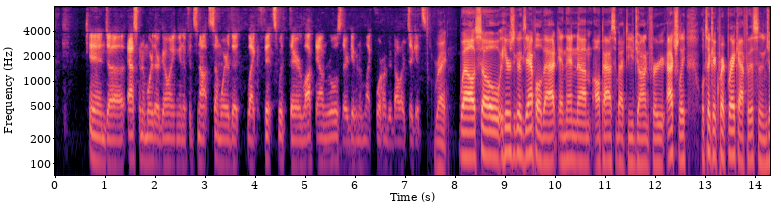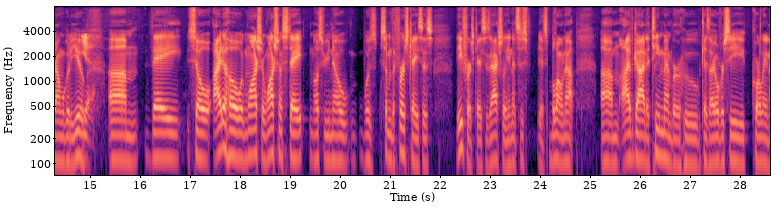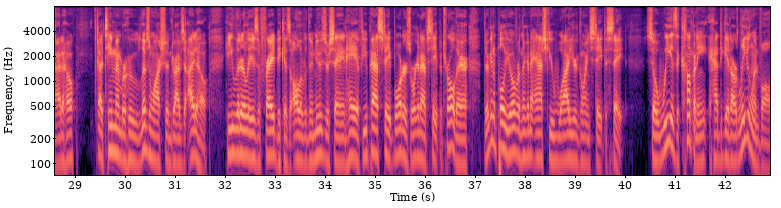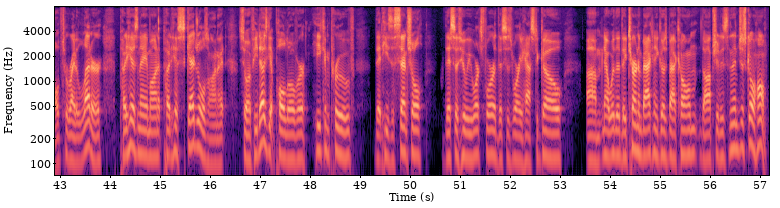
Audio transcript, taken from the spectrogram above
and uh, asking them where they're going, and if it's not somewhere that like fits with their lockdown rules, they're giving them like four hundred dollar tickets. Right. Well, so here's a good example of that, and then um, I'll pass it back to you, John. For actually, we'll take a quick break after this, and then John will go to you. Yeah, Um, they so Idaho and Washington, Washington State, most of you know, was some of the first cases, the first cases actually, and it's just it's blown up. Um, I've got a team member who, because I oversee Coeur d'Alene, Idaho, a team member who lives in Washington, drives to Idaho. He literally is afraid because all over the news are saying, "Hey, if you pass state borders, we're going to have state patrol there. They're going to pull you over and they're going to ask you why you're going state to state." So we as a company had to get our legal involved to write a letter, put his name on it, put his schedules on it. So if he does get pulled over, he can prove that he's essential. This is who he works for. This is where he has to go. Um, now, whether they turn him back and he goes back home, the option is then just go home.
